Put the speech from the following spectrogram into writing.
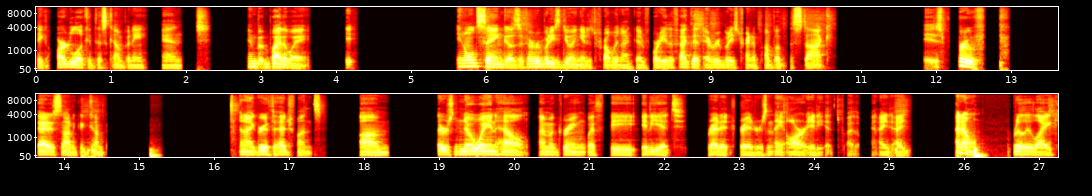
take a hard look at this company. And, and by the way, it, an old saying goes, if everybody's doing it, it's probably not good for you. The fact that everybody's trying to pump up the stock is proof that it's not a good company. And I agree with the hedge funds. Um, there's no way in hell I'm agreeing with the idiot Reddit traders, and they are idiots, by the way. I, I, I don't really like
